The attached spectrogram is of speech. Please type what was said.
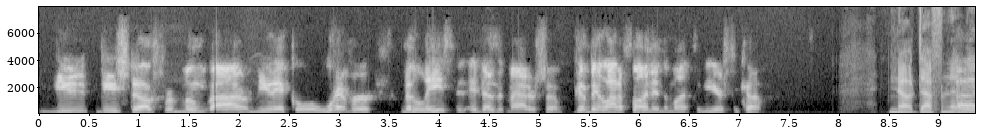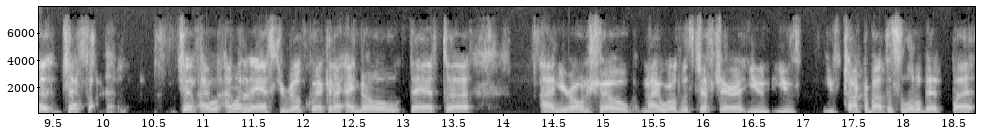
view view stuff from Mumbai or Munich or wherever Middle East. It, it doesn't matter. So, going to be a lot of fun in the months and years to come. No, definitely, uh, Jeff. Jeff, I, I wanted to ask you real quick, and I, I know that uh, on your own show, My World with Jeff Jarrett, you you've you've talked about this a little bit, but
